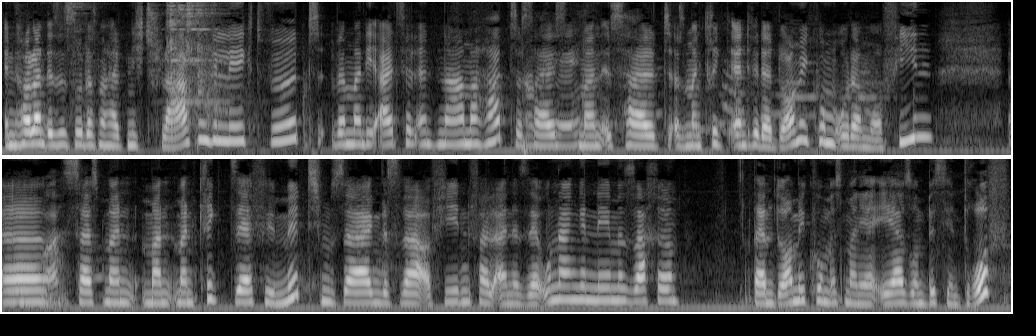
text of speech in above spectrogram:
in Holland ist es so, dass man halt nicht schlafen gelegt wird, wenn man die Eizellentnahme hat. Das Okay. heißt, man ist halt, also man kriegt entweder Dormicum oder Morphin. Äh, was? das heißt, man, man, man kriegt sehr viel mit. Ich muss sagen, das war auf jeden Fall eine sehr unangenehme Sache. Beim Dormicum ist man ja eher so ein bisschen druff.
